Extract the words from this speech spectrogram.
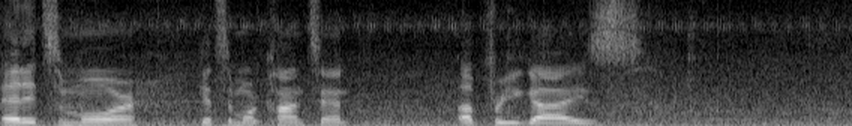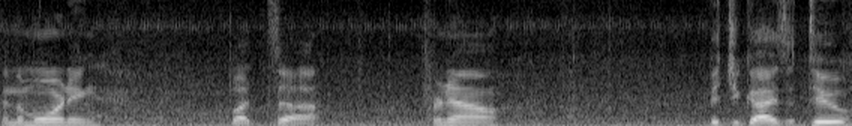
edit some more, get some more content up for you guys in the morning. But uh, for now, bid you guys adieu.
